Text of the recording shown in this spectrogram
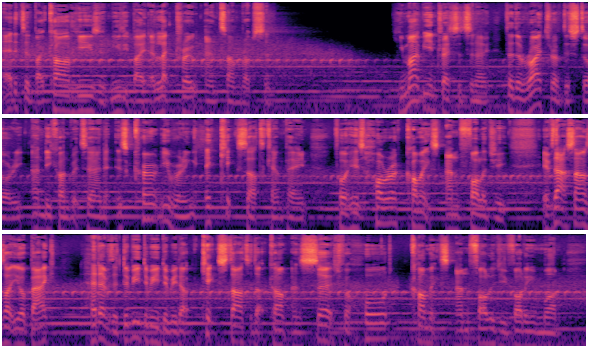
edited by Karl Hughes, with music by Electro and Thom Robson. You might be interested to know that the writer of this story, Andy Conduit Turner, is currently running a Kickstarter campaign for his horror comics anthology. If that sounds like your bag, head over to www.kickstarter.com and search for Horde Comics Anthology Volume 1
